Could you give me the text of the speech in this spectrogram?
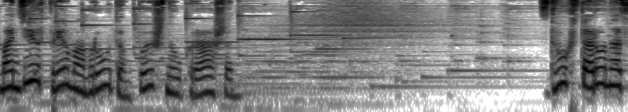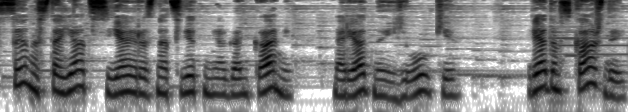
Мандир прямо амрутом пышно украшен. Двух сторон от сцены стоят, сияя разноцветными огоньками, нарядные елки. Рядом с каждой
